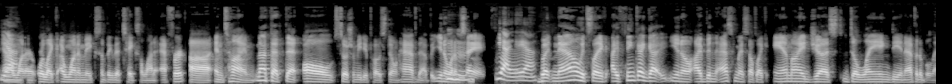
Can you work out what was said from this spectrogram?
yeah. I want to, or like I want to make something that takes a lot of effort uh, and time. Not that that all social media posts don't have that, but you know mm-hmm. what I'm mm-hmm. saying. Yeah, yeah, yeah. But now it's like I think I got, you know, I've been asking myself like, am I just delaying the inevitable now?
